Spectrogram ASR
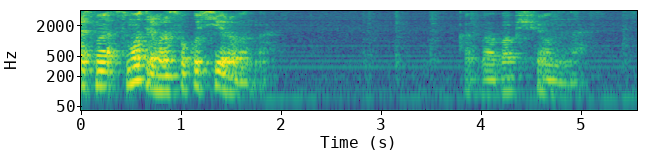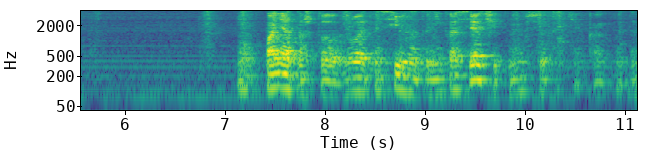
Сейчас мы смотрим расфокусированно, как бы обобщенно. Ну, понятно, что желательно сильно-то не косячить, но все-таки как бы, да.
